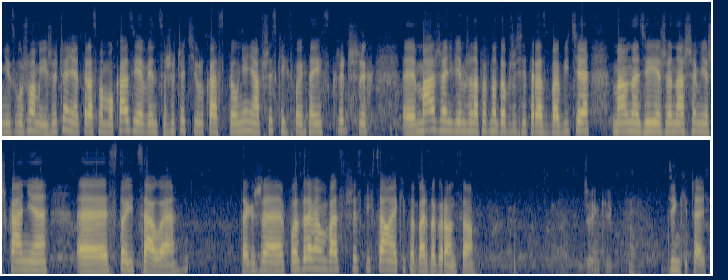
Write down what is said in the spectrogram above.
nie złożyłam jej życzenia. Teraz mam okazję, więc życzę Ci Julka spełnienia wszystkich Twoich najskrytszych marzeń. Wiem, że na pewno dobrze się teraz bawicie. Mam nadzieję, że nasze mieszkanie stoi całe. Także pozdrawiam Was wszystkich, całą ekipę bardzo gorąco. Dzięki. Dzięki, cześć.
